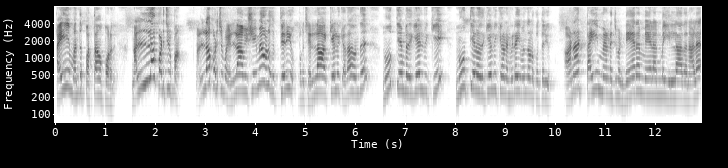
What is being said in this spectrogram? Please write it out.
டைம் வந்து பத்தாமல் போகிறது நல்லா படிச்சிருப்பான். நல்லா படிச்சிருப்பான். எல்லா விஷயமே அவனுக்கு தெரியும். புரிஞ்சு? எல்லா கேள்விக்கும் அதாவது வந்து நூற்றி ஐம்பது கேள்விக்கு நூற்றி எழுபது கேள்விக்கான விடை வந்து அவனுக்கு தெரியும். ஆனால் டைம் மேனேஜ்மெண்ட் நேர மேலாண்மை இல்லாதனால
